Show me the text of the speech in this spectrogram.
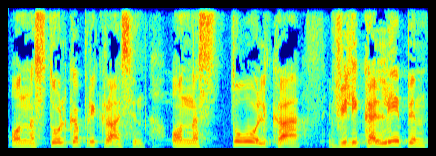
Он настолько прекрасен, Он настолько великолепен,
